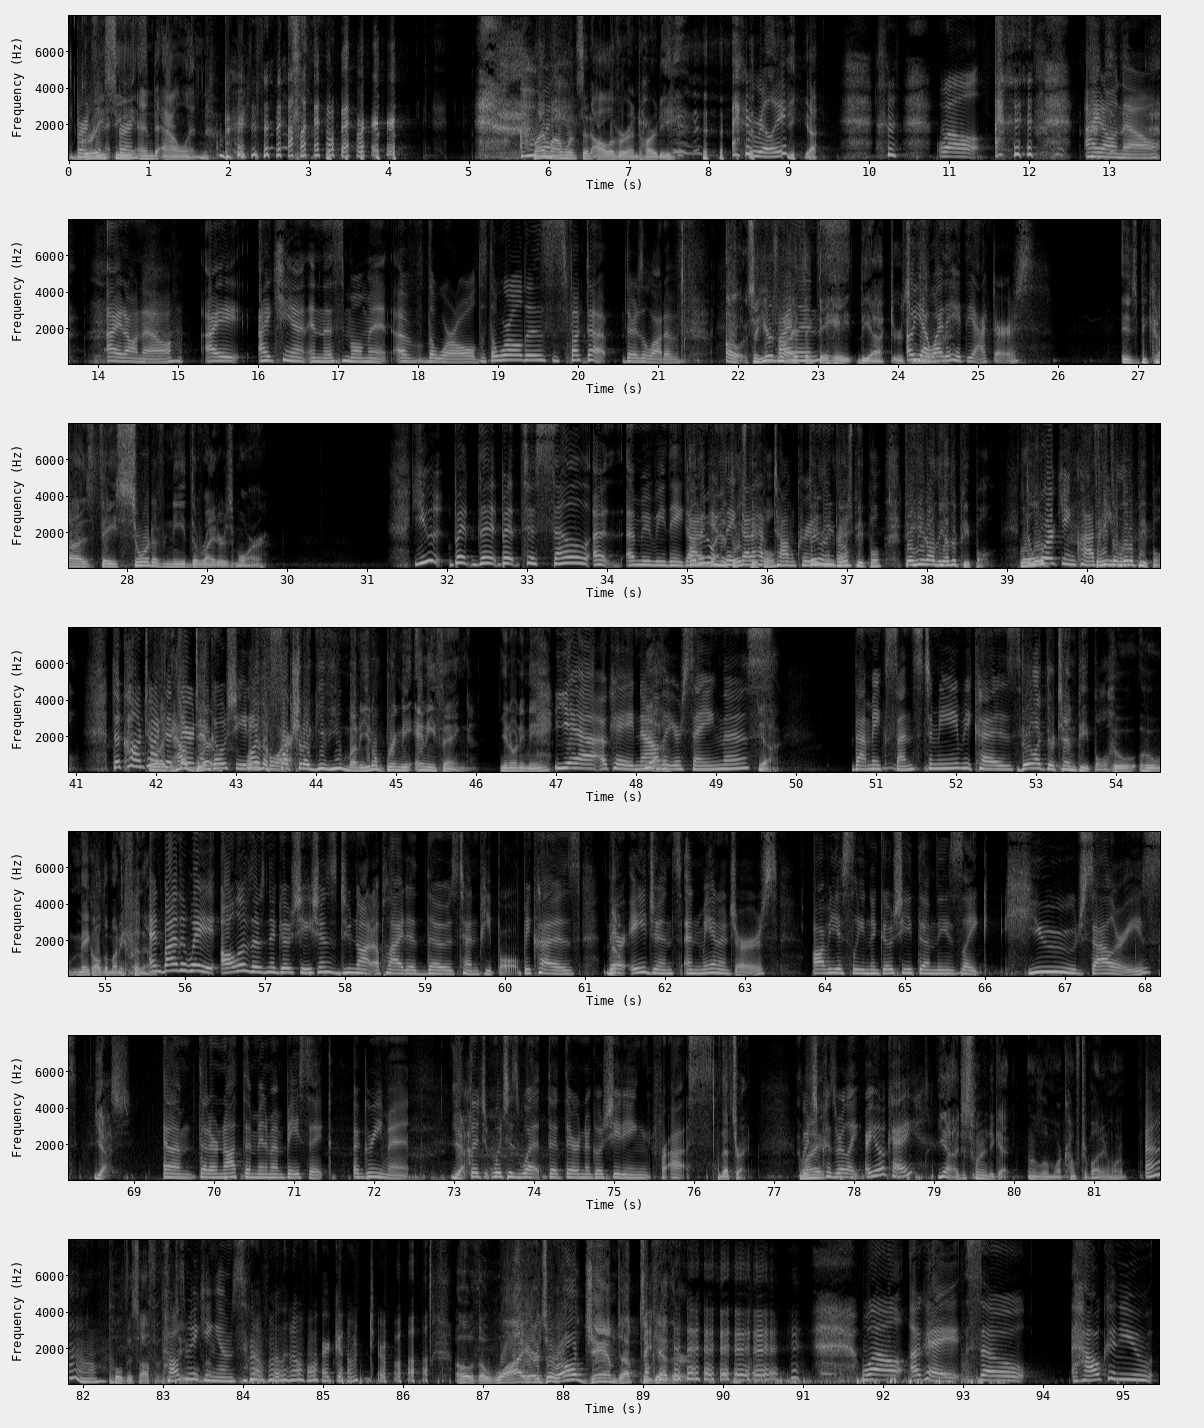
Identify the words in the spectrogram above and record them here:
Burns Gracie and, Allen. Burns, and Allen. whatever. Oh my, mom once said Oliver and Hardy. really? yeah. Well, I don't know. I don't know. I I can't in this moment of the world. The world is, is fucked up. There's a lot of Oh, so here's why I think they hate the actors. Oh yeah, more. why they hate the actors. is because they sort of need the writers more. You but the but to sell a, a movie they Oh, gotta they get they gotta people. have Tom Cruise They don't hate those people. They hate all the other people. The working class They hate people. the little people. The contract like, that they're dare- negotiating Why the for. fuck should I give you money? You don't bring me anything. You know what I mean? yeah, okay. Now Yeah. that you're saying this, Yeah. that makes sense to me because They're like they're ten people who who make all the money for them. And by the way, all of those negotiations do not apply to those 10 people because their No. agents and managers obviously negotiate them these like huge salaries yes. Um, that are not the minimum basic agreement, Yeah. that, which is what that they're negotiating for us. That's right. Am Which because we're like, are you okay? yeah, I just wanted to get a little more comfortable. I didn't want to Oh, pull this off of Paul's the table. making though. himself a little more comfortable. Oh, the wires are all jammed up together. Well, okay. So how can you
